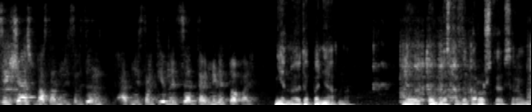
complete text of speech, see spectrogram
Сейчас у нас административный, административный центр Мелитополь. Не, ну это понятно. Но область Запорожская все равно.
